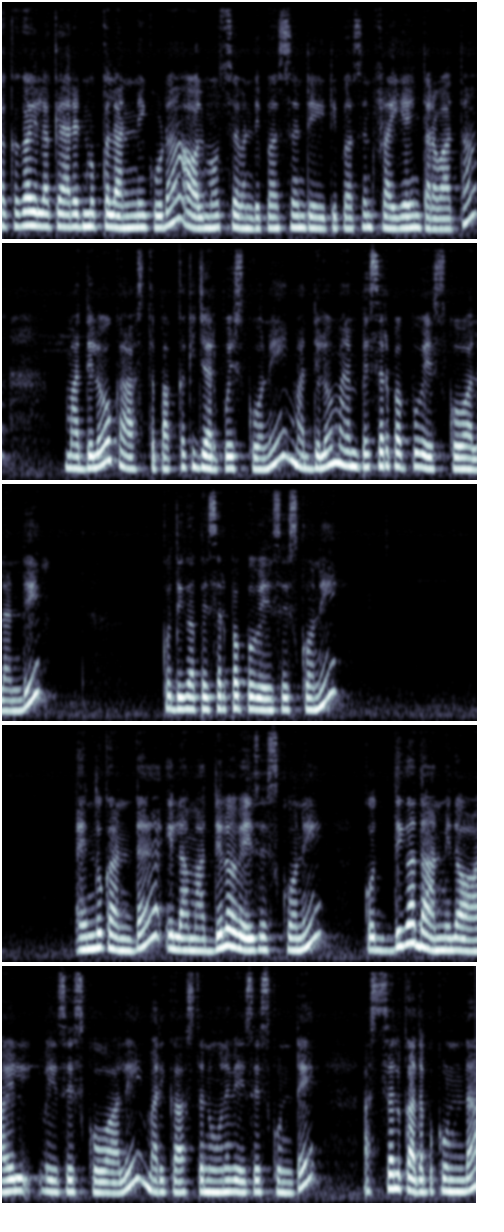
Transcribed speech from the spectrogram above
చక్కగా ఇలా క్యారెట్ ముక్కలు అన్నీ కూడా almost seventy percent eighty percent fry అయిన తర్వాత మధ్యలో కాస్త పక్కకి జరిపేసుకొని మధ్యలో మనం పెసరపప్పు వేసుకోవాలండి. కొద్దిగా పెసరపప్పు వేసేసుకొని ఎందుకంటే ఇలా మధ్యలో వేసేసుకొని కొద్దిగా దాని మీద ఆయిల్ వేసేసుకోవాలి. మరి కాస్త నూనె వేసేసుకుంటే అస్సలు కదపకుండా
